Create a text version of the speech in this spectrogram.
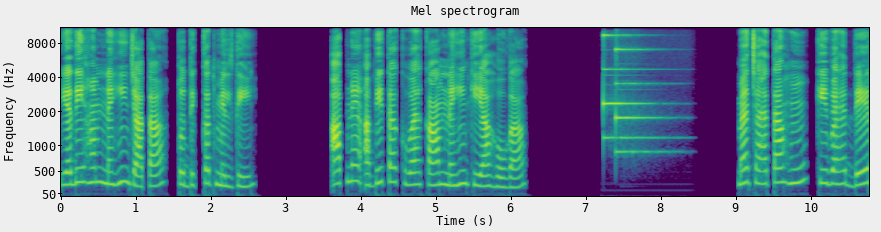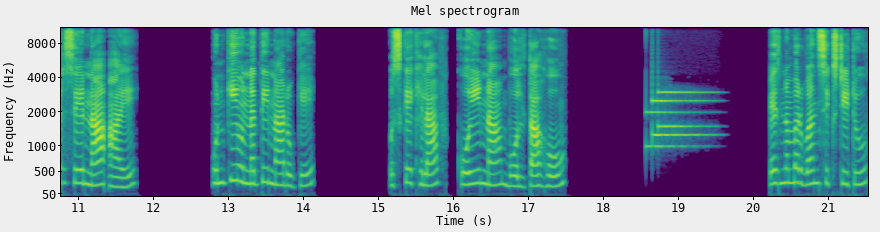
यदि हम नहीं जाता तो दिक्कत मिलती। आपने अभी तक वह काम नहीं किया होगा। मैं चाहता हूँ कि वह देर से ना आए। उनकी उन्नति ना रुके, उसके खिलाफ कोई ना बोलता हो। पेज नंबर 162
